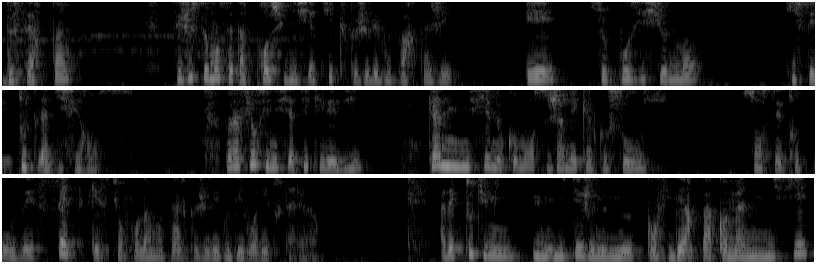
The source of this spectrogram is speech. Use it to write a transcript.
de certains, c'est justement cette approche initiatique que je vais vous partager et ce positionnement qui fait toute la différence. Dans la science initiatique, il est dit qu'un initié ne commence jamais quelque chose sans s'être posé cette question fondamentale que je vais vous dévoiler tout à l'heure. Avec toute humilité, je ne me considère pas comme un initié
